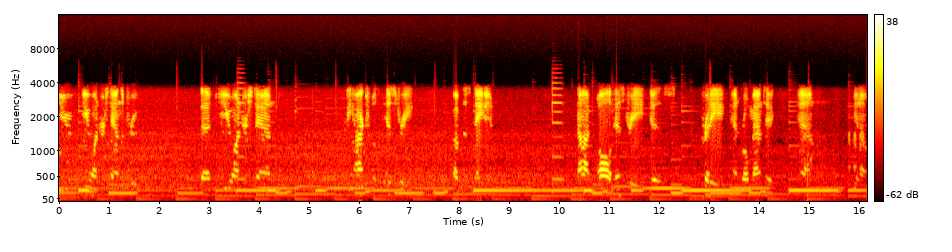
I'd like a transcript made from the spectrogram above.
you you understand the truth, that you understand the actual history of this nation. Not all history is pretty and romantic and, you know,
